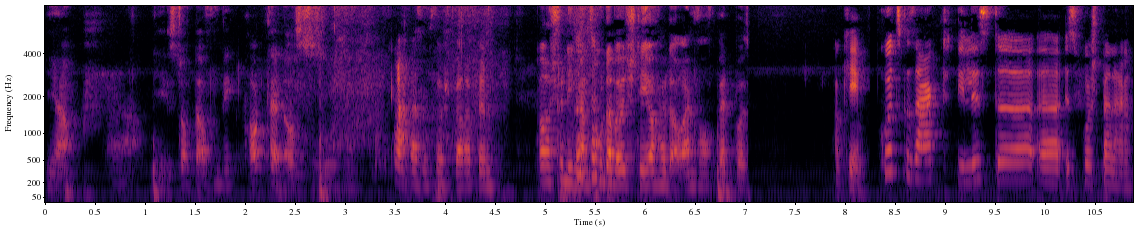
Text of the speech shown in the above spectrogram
Ja. Die ist doch da auf dem Weg, Brautkleid auszusuchen. Ach, was ein furchtbarer Film. Doch, ich finde ihn ganz gut, aber ich stehe halt auch einfach auf Bad Boys. Okay, kurz gesagt, die Liste äh, ist furchtbar lang.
